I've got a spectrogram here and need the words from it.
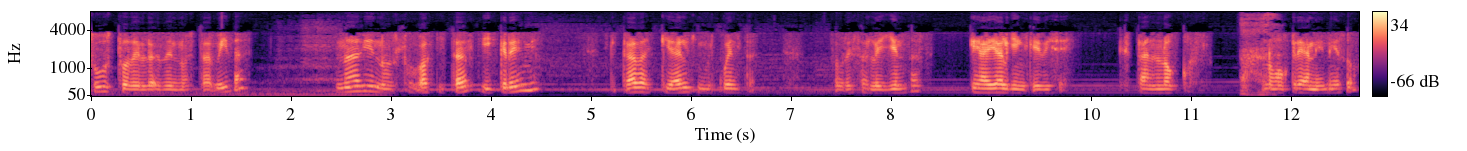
susto de, la, de nuestra vida, nadie nos lo va a quitar. Y créeme que cada que alguien me cuenta sobre esas leyendas, que hay alguien que dice, están locos, Ajá. no crean en eso.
